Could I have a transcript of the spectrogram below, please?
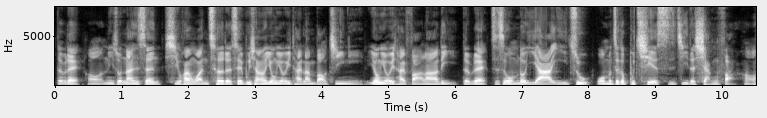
对不对？哦，你说男生喜欢玩车的，谁不想要拥有一台兰博基尼，拥有一台法拉利，对不对？只是我们都压抑住我们这个不切实际的想法，哦，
